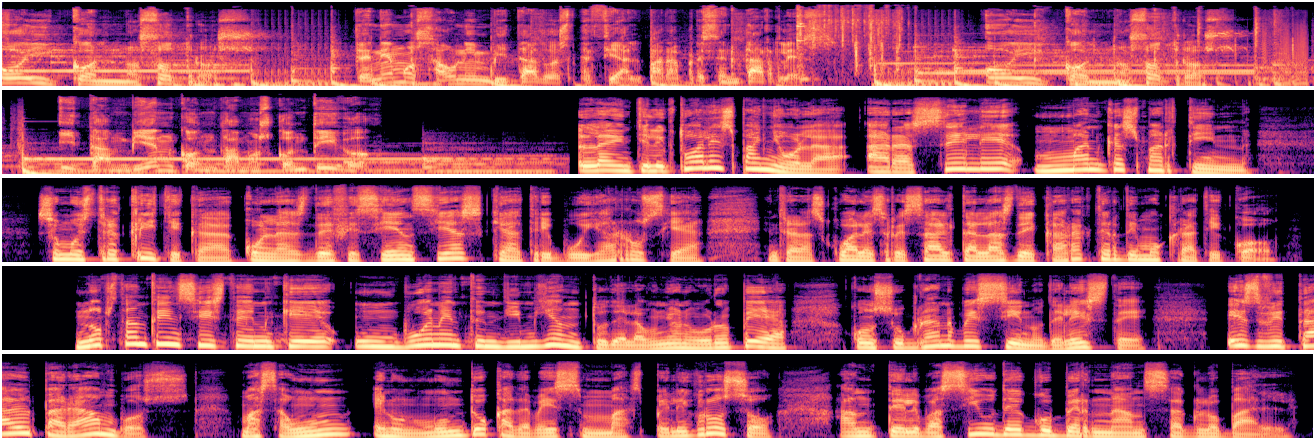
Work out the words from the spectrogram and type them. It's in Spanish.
Hoy con nosotros tenemos a un invitado especial para presentarles. Hoy con nosotros. Y también contamos contigo. La intelectual española Araceli Mangas Martín se muestra crítica con las deficiencias que atribuye a Rusia, entre las cuales resalta las de carácter democrático. No obstante, insiste en que un buen entendimiento de la Unión Europea con su gran vecino del Este es vital para ambos, más aún en un mundo cada vez más peligroso ante el vacío de gobernanza global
